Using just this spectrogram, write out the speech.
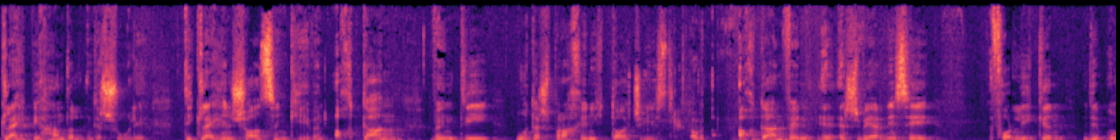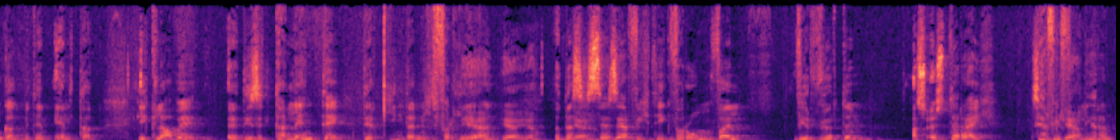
gleich behandeln in der Schule, die gleichen Chancen geben. Auch dann, wenn die Muttersprache nicht Deutsch ist. Aber auch dann, wenn äh, Erschwernisse vorliegen mit dem Umgang mit den Eltern. Ich glaube, äh, diese Talente der Kinder nicht verlieren. Ja, ja, ja. Das ja. ist sehr, sehr wichtig. Warum? Weil wir würden als Österreich sehr viel ja. verlieren.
